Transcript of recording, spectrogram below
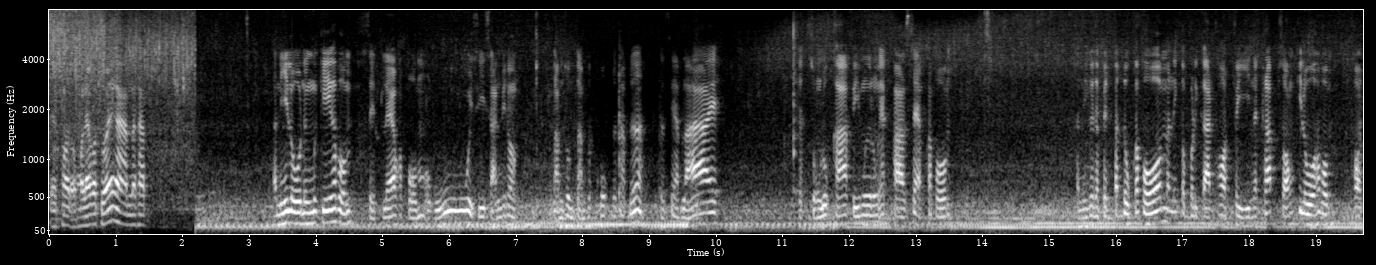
แต่ทอดออกมาแล้วก็สวยงามนะครับ อันนี้โลหนึ่งเมื่อกี้ครับผม เสร็จแล้วครับผมโอ้โหสีสันพี่น้องตำส้มตำสะโคกนะครับเด้อจะแซ่บหลายจัดส่งลูกค้าฝีมือลงแอคพาแซ่บครับผม อันนี้ก็จะเป็นปลาดุกครับผม อันนี้ก็บริการทอดฟรีนะครับ 2 กิโลครับผมทอด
